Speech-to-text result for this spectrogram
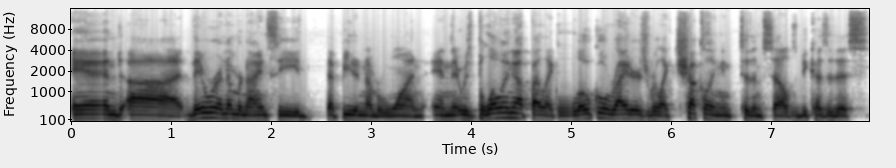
and uh, they were a number nine seed that beat a number one, and it was blowing up by like local writers were like chuckling to themselves because of this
